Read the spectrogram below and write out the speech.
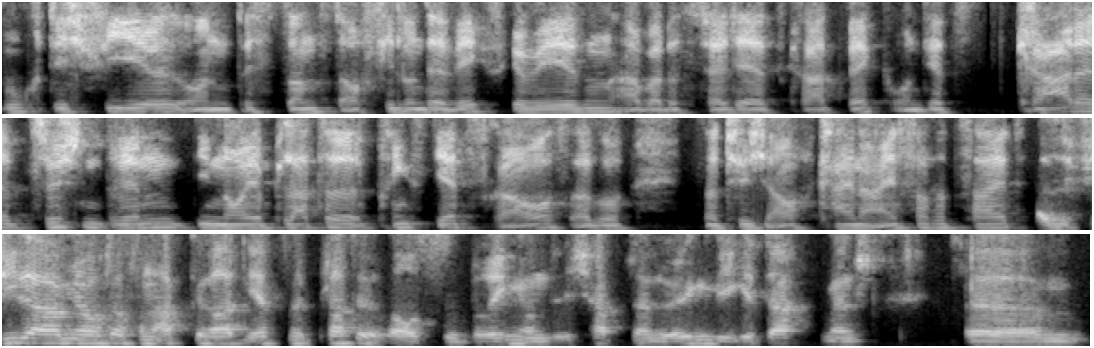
bucht dich viel und bist sonst auch viel unterwegs gewesen. Aber das fällt ja jetzt gerade weg. Und jetzt gerade zwischendrin die neue Platte bringst jetzt raus. Also ist natürlich auch keine einfache Zeit. Also viele haben ja auch davon abgeraten, jetzt eine Platte rauszubringen und ich habe dann irgendwie gedacht, Mensch, ähm,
